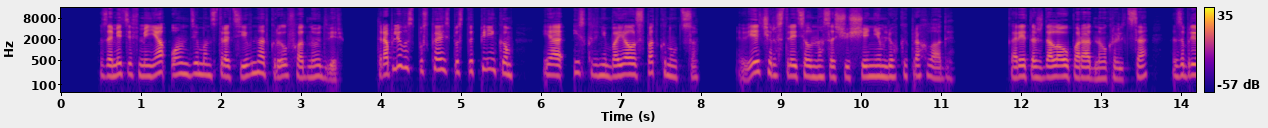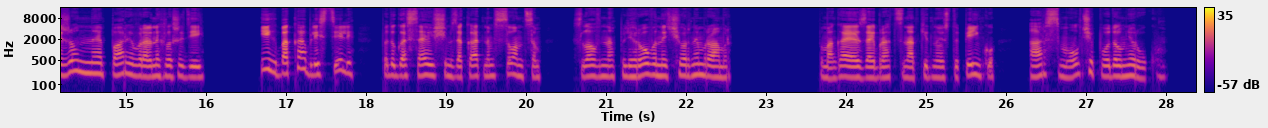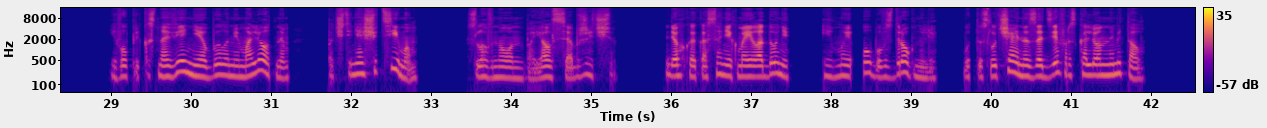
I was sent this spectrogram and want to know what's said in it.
Заметив меня, он демонстративно открыл входную дверь. Торопливо спускаясь по ступенькам, я искренне боялась споткнуться. Вечер встретил нас ощущением легкой прохлады. Карета ждала у парадного крыльца, запряженная парой вороных лошадей. Их бока блестели под угасающим закатным солнцем, словно полированный черный мрамор. Помогая забраться на откидную ступеньку, Арс молча подал мне руку. Его прикосновение было мимолетным, почти неощутимым, словно он боялся обжечься. Легкое касание к моей ладони, и мы оба вздрогнули, будто случайно задев раскаленный металл.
